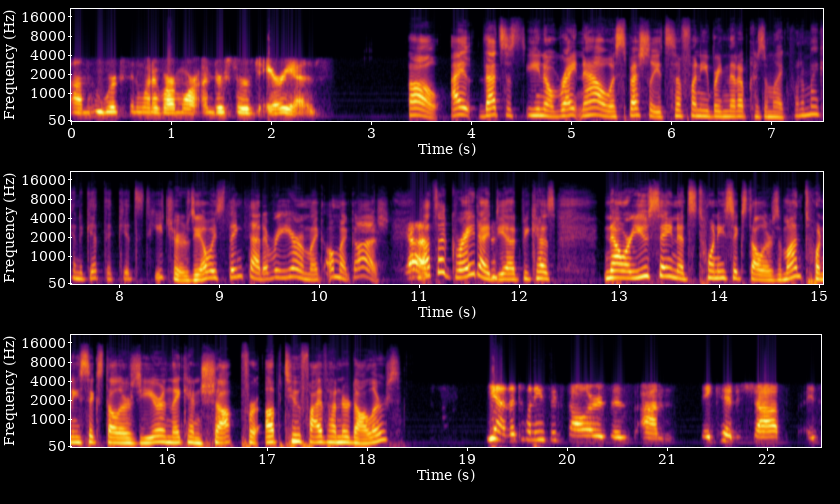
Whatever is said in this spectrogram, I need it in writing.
um, who works in one of our more underserved areas. Oh, I that's just, you know right now especially it's so funny you bring that up because I'm like, what am I going to get the kids teachers? You always think that every year. I'm like, oh my gosh, Yes. that's a great idea because now are you saying it's twenty six dollars a month, twenty six dollars a year, and they can shop for up to five hundred dollars? Yeah, the twenty six dollars is um, they could shop it's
